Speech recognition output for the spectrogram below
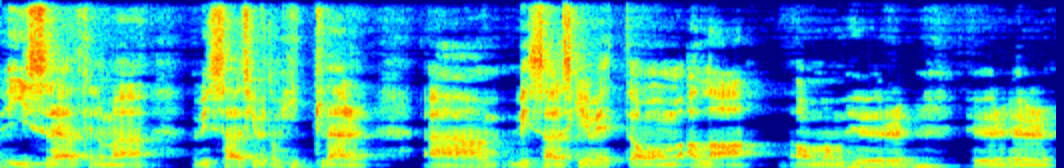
Israel till och med. Vissa hade skrivit om Hitler. Um, vissa hade skrivit om, om Allah, om, om hur, hur, hur,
